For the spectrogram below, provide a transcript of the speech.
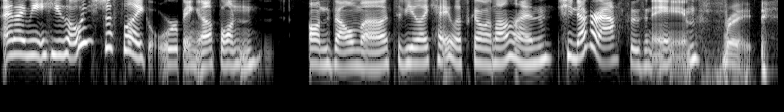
And I mean, he's always just like orbing up on on Velma to be like, "Hey, what's going on?" She never asks his name. right.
